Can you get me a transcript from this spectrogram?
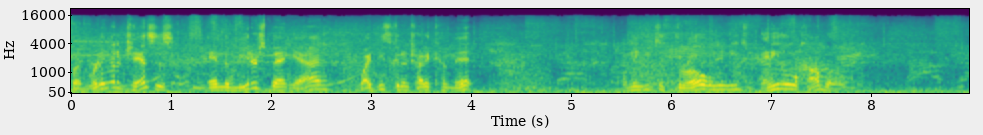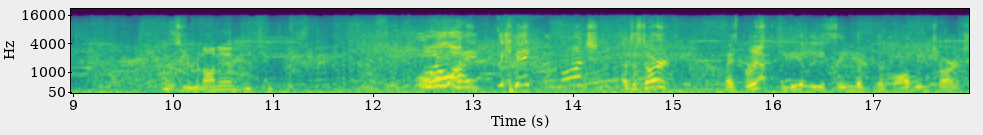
But running out of chances, and the meter spent, yeah, White Beast's gonna try to commit. Only needs a throw, only needs any little combo. Zooming on in. Oh, no, oh! I- the kick, the launch. That's a start. Nice burst. Yeah. Immediately seeing the, the ball being charged.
